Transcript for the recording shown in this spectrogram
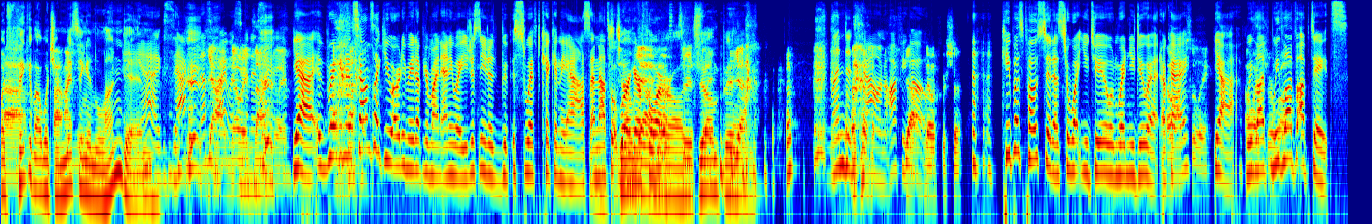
But Um, think about what you're but I missing mean- in London. Yeah, exactly. That's Yeah, what I I was know, gonna exactly. say. Yeah, it, Brayden, it sounds like you already made up your mind anyway. You just need a b- swift kick in the ass, and that's what we're here Yeah, for. girl, Seriously. Jump in. Yeah. London town, off you yeah, go. no, for sure. Keep us posted as to what you do and when you do it. Oh, Okay. absolutely. yeah, we Oh, love sure we will. love updates.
